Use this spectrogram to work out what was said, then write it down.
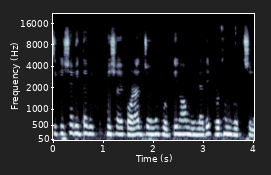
চিকিৎসাবিদ্যা বিষয়ে পড়ার জন্য ভর্তি হওয়া মহিলাদের প্রথম গ্রুপ ছিল।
